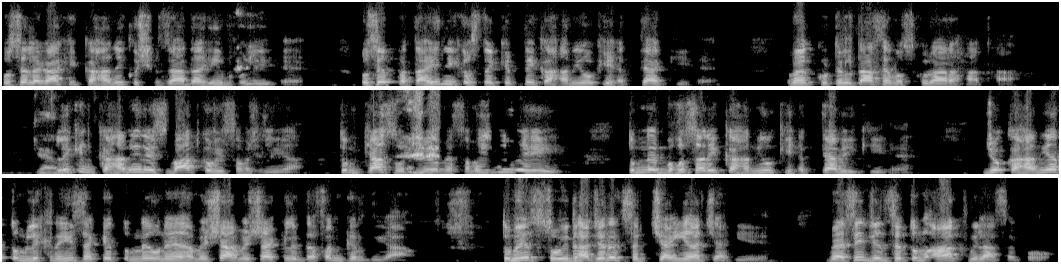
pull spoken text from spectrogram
उसे लगा कि कहानी कुछ ज़्यादा ही भूली है। उसे पता ही नहीं कि उसने कितनी कहानियों की हत्या की है। वह कुटिलता से मुस्कुरा रहा था। लेकिन कहानी ने इस बात को भी समझ लिया। तुम क्या सोच रहे हो? मैं समझ नहीं रही। तुमने बहुत सारी कहानियों की हत्या भी की है। जो कहानियाँ तुम लिख नहीं सके, तुमने उन्हें हमेशा हमेशा के लिए दफन कर दिया। तुम्हें सुविधाजनक सच्चाइयाँ चाहिए। वैसी जिनसे तुम आँख मिला सको।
